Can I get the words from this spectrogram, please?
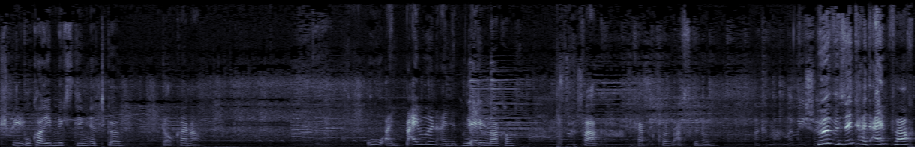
Spiel. Wo kann eben nichts gegen Edgar. Doch, keiner. Oh, ein Byron, eine Nicht im Bell. Nahkampf. Fuck. Ich hab schon was genommen. Hö, wir sind halt einfach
